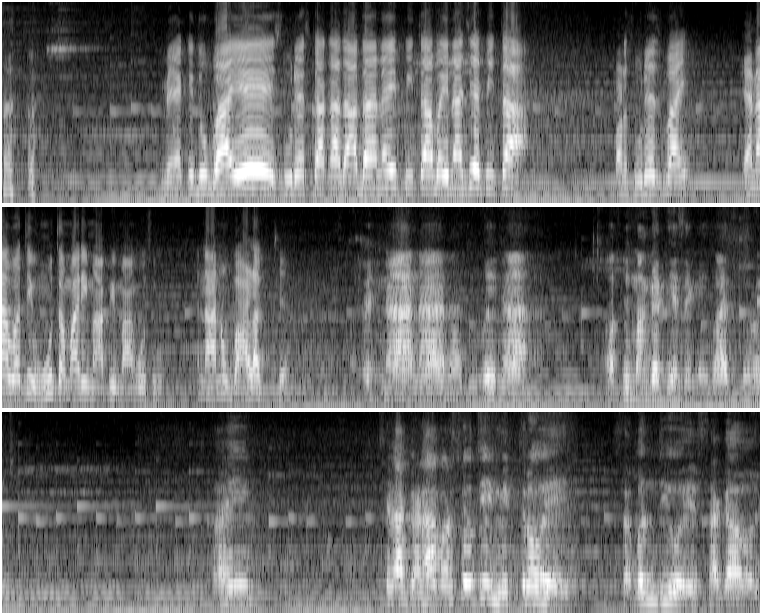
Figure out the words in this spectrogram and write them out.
મેં કીધું ભાઈ એ સુરેશ કાકા દાદા નહીં પિતાભાઈ ના છે પિતા. પણ સુરેશભાઈ એના વતી હું તમારી માફી માંગુ છું. નાનું બાળક છે. ના ના રાજુભાઈ ના. માફી માંગાતી હશે કઈ વાત કરો છો? ભાઈ છેલ્લા ઘણા વર્ષોથી મિત્રોએ સંબંધીઓએ સગાઓએ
